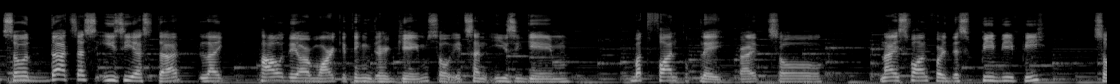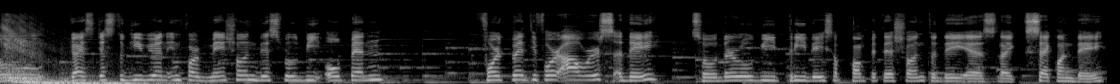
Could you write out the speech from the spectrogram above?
So that's as easy as that, like how they are marketing their game. So it's an easy game but fun to play, right? So nice one for this PvP. So guys, just to give you an information, this will be open for 24 hours a day. So there will be 3 days of competition. Today is like second day,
